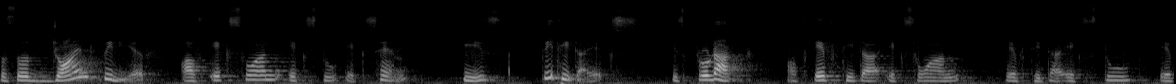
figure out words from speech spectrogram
So, so joint PDF of x 1, x 2, x n is p theta x is product of f theta x 1, f theta x 2, f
